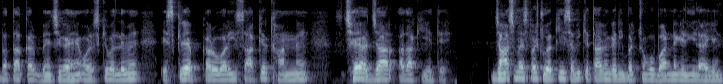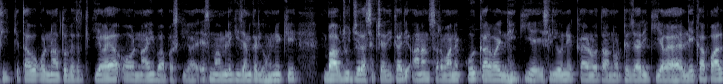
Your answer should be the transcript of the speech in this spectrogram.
बताकर बेचे गए हैं और इसके बदले में स्क्रैप कारोबारी साकिर खान ने छः हज़ार अदा किए थे। जाँच में स्पष्ट हुआ कि सभी किताबें गरीब बच्चों को बांटने के लिए लाई गई थी। किताबों को ना तो वितरित किया गया और ना ही वापस किया है इस मामले की जानकारी होने के बावजूद जिला शिक्षा अधिकारी आनंद शर्मा ने कोई कार्रवाई नहीं की है, इसलिए उन्हें कारण बता नोटिस जारी किया गया है। लेखापाल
